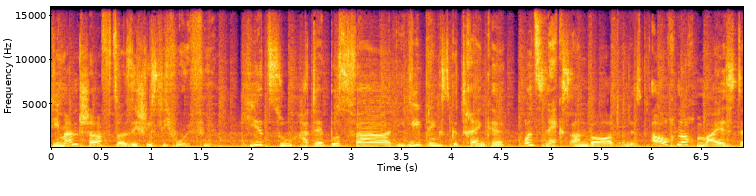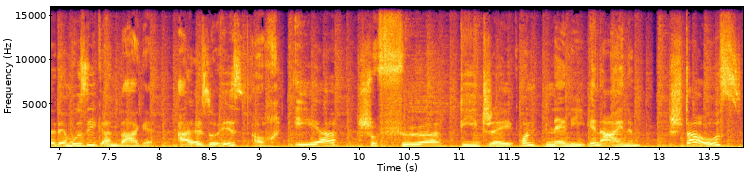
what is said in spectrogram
Die Mannschaft soll sich schließlich wohlfühlen. Hierzu hat der Busfahrer die Lieblingsgetränke und Snacks an Bord und ist auch noch Meister der Musikanlage. Also ist auch er Chauffeur, DJ und Nanny in einem. Staus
